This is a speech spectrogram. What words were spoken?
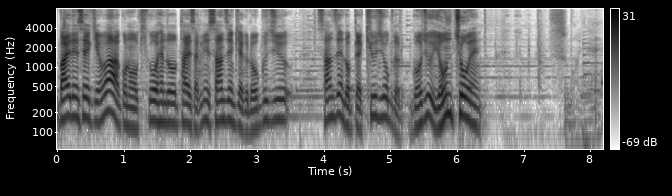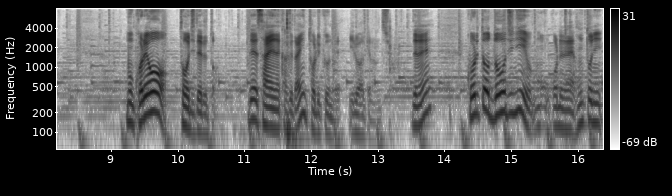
バイデン政権はこの気候変動対策に3960 3690億ドル54兆円もうこれを投じてると。で再エネ拡大に取り組んでいるわけなんですよ。でねこれと同時にもうこれね本当に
